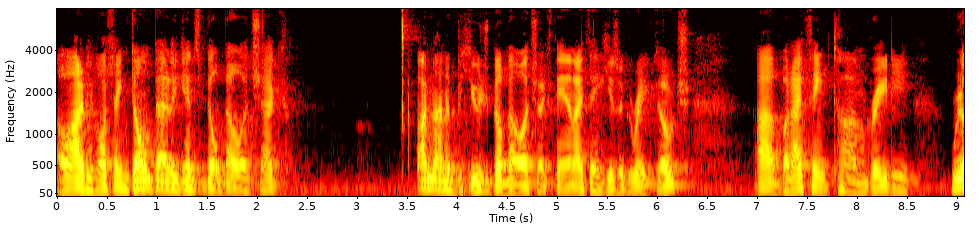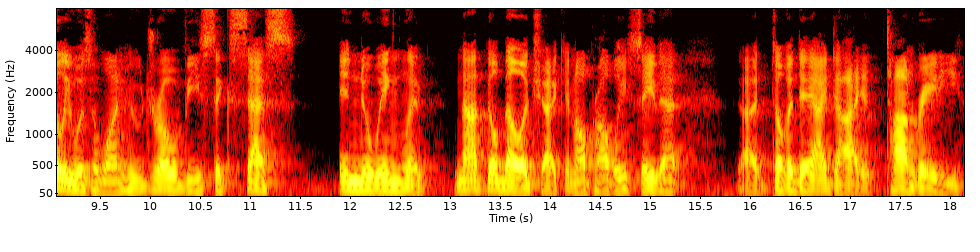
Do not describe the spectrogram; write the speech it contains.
A lot of people are saying don't bet against Bill Belichick. I'm not a huge Bill Belichick fan. I think he's a great coach, uh, but I think Tom Brady really was the one who drove the success in New England, not Bill Belichick. And I'll probably say that uh, till the day I die. Tom Brady,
